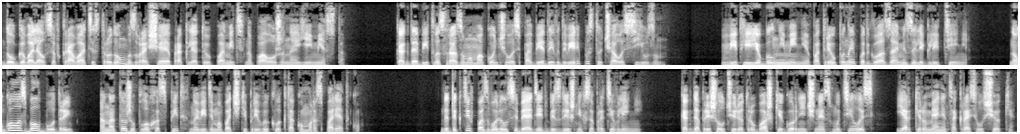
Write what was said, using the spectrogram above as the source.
Долго валялся в кровати, с трудом возвращая проклятую память на положенное ей место. Когда битва с разумом окончилась победой, в дверь постучала Сьюзен. Вид ее был не менее потрепанный, под глазами залегли тени. Но голос был бодрый, она тоже плохо спит, но, видимо, почти привыкла к такому распорядку. Детектив позволил себе одеть без лишних сопротивлений. Когда пришел черед рубашки, горничная смутилась, яркий румянец окрасил щеки.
